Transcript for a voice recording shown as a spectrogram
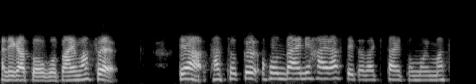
ありがとうございます。では、早速本題に入らせていただきたいと思います。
